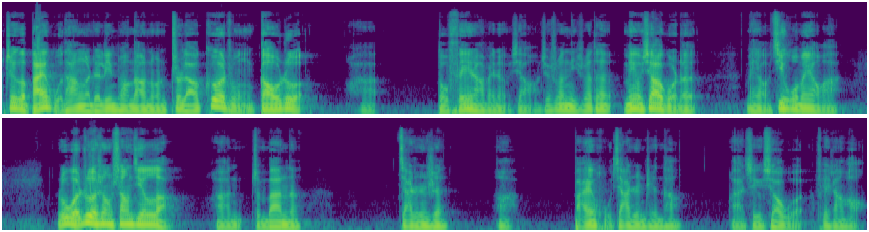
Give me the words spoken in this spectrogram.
这个白虎汤啊，这临床当中治疗各种高热啊，都非常非常有效。就说你说它没有效果的没有，几乎没有啊。如果热盛伤筋了啊，怎么办呢？加人参，白虎加人参汤啊，这个效果非常好。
